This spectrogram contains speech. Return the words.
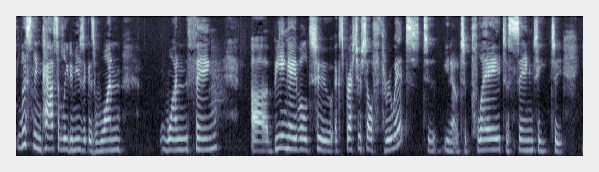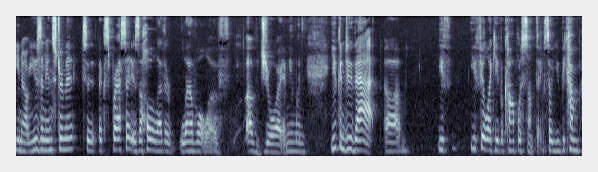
listening passively to music is one, one thing. Uh, being able to express yourself through it, to you know, to play, to sing, to to you know, use an instrument to express it is a whole other level of of joy. I mean, when you can do that, um, you you feel like you've accomplished something. So you become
